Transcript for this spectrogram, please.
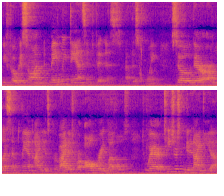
we focus on mainly dance and fitness at this point. So there are lesson plan ideas provided for all grade levels to where teachers can get an idea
